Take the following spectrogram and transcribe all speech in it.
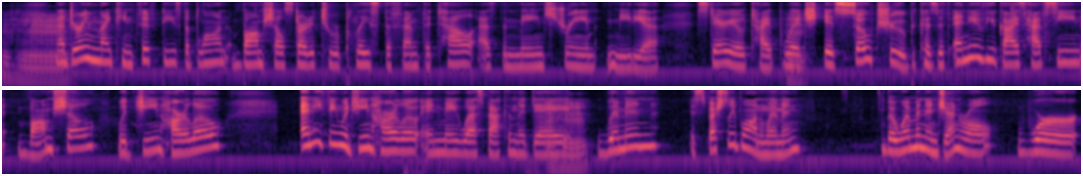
Mm-hmm. Now, during the 1950s, the blonde bombshell started to replace the femme fatale as the mainstream media stereotype, hmm. which is so true because if any of you guys have seen Bombshell with Jean Harlow, anything with Jean Harlow and Mae West back in the day, mm-hmm. women, especially blonde women, but women in general were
